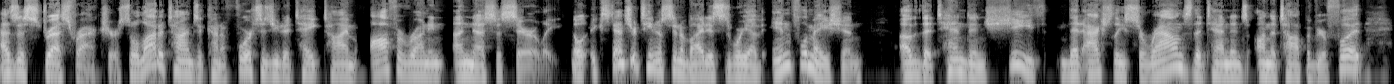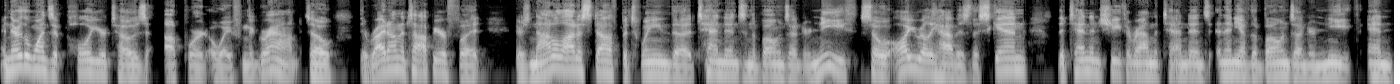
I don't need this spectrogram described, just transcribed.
as a stress fracture. So a lot of times, it kind of forces you to take time off of running unnecessarily necessarily. Well, extensor tenosynovitis is where you have inflammation of the tendon sheath that actually surrounds the tendons on the top of your foot. And they're the ones that pull your toes upward away from the ground. So they're right on the top of your foot. There's not a lot of stuff between the tendons and the bones underneath. So all you really have is the skin, the tendon sheath around the tendons, and then you have the bones underneath. And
